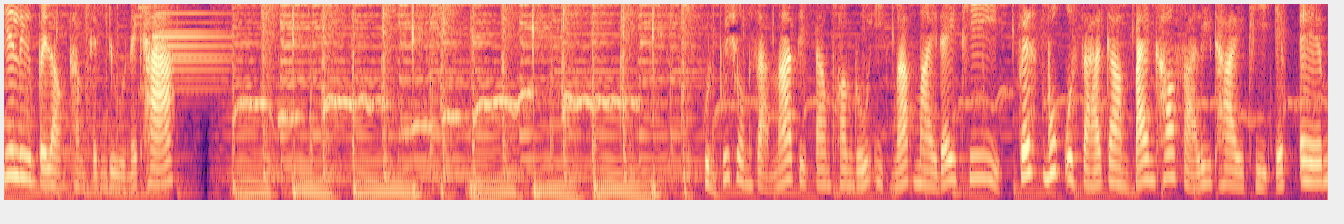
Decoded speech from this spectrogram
อย่าลืมไปลองทำกันดูนะคะคุณผู้ชมสามารถติดตามความรู้อีกมากมายได้ที่ Facebook อุตสาหกรรมแป้งข้าวสาลีไทย TFM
